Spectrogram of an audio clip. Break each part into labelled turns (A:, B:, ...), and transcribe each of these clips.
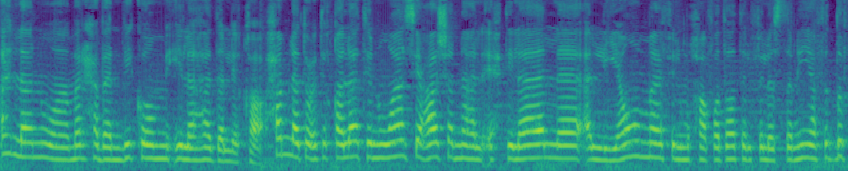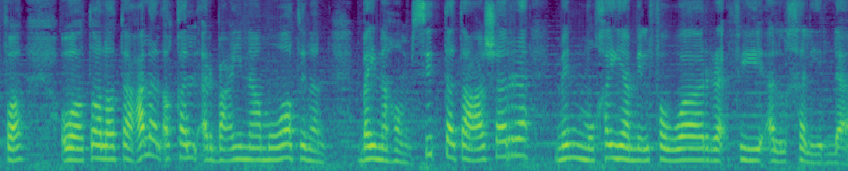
A: أهلا ومرحبا بكم إلى هذا اللقاء. حملة اعتقالات واسعة شنها الاحتلال اليوم في المحافظات الفلسطينية في الضفة وطالت على الأقل 40 مواطنا بينهم 16 من مخيم الفوار في الخليل.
